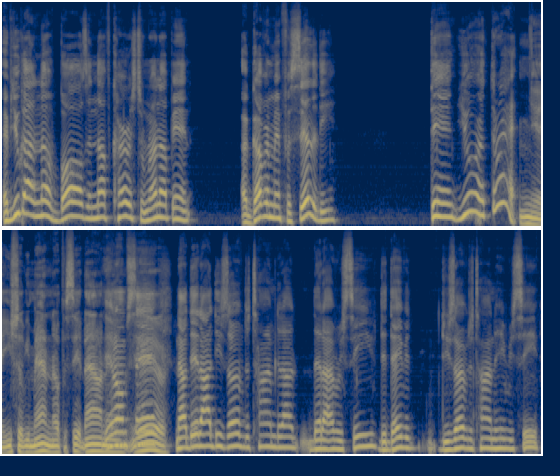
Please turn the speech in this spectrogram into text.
If you got enough balls, enough courage to run up in a government facility, then you're a threat. Yeah. You should be man enough to sit down. You and, know what I'm saying? Yeah. Now, did I deserve the time that I that I received? Did David deserve the time that he received?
